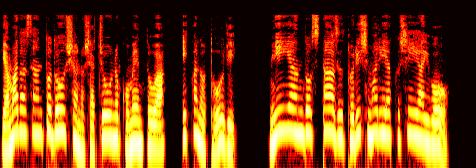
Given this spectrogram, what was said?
山田さんと同社の社長のコメントは以下の通り。ミースターズ取締役 CIO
